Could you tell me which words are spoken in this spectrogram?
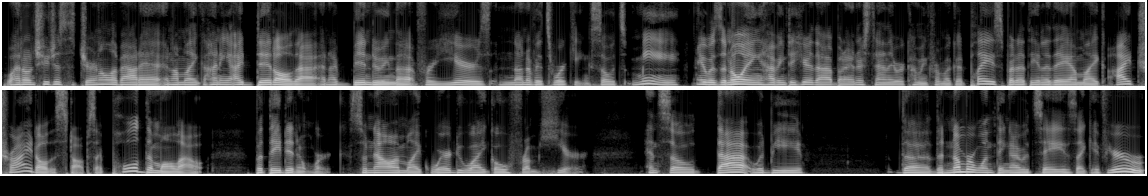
Why don't you just journal about it? And I'm like, honey, I did all that and I've been doing that for years. None of it's working. So it's me. It was annoying having to hear that, but I understand they were coming from a good place. But at the end of the day, I'm like, I tried all the stops, I pulled them all out, but they didn't work. So now I'm like, where do I go from here? And so that would be the the number one thing I would say is like if you're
